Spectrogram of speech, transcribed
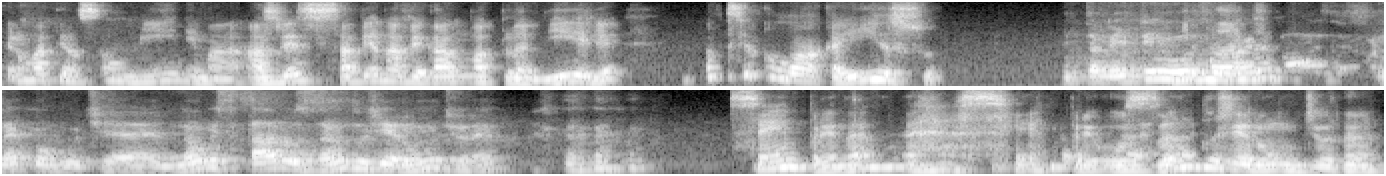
ter uma atenção mínima, às vezes saber navegar numa planilha. Então, você coloca isso. E também tem outro mais básico, né, Kogut? É não estar usando o gerúndio, né? Sempre, né? Sempre, usando o gerúndio. Né?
